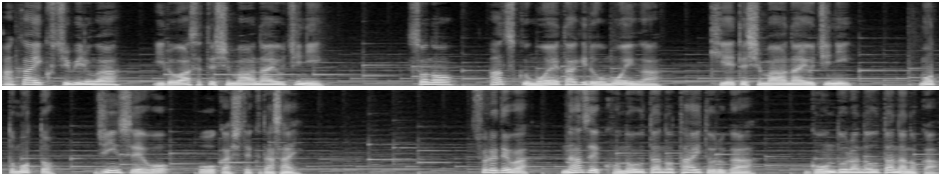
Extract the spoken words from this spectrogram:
赤い唇が色あせてしまわないうちに、その熱く燃えたぎる思いが消えてしまわないうちに、もっともっと人生を謳歌してください。それでは、なぜこの歌のタイトルがゴンドラの歌なのか。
